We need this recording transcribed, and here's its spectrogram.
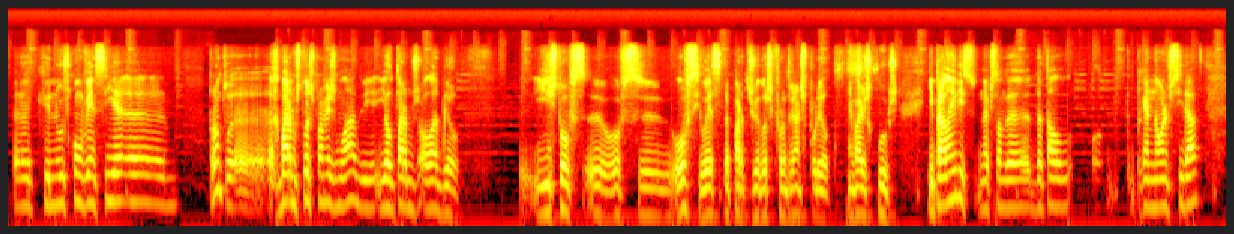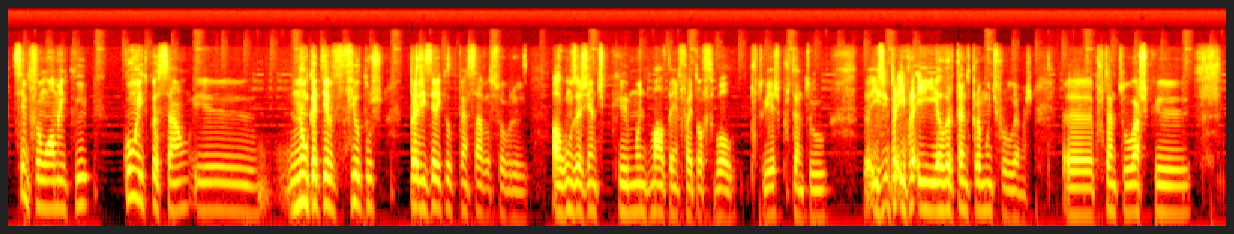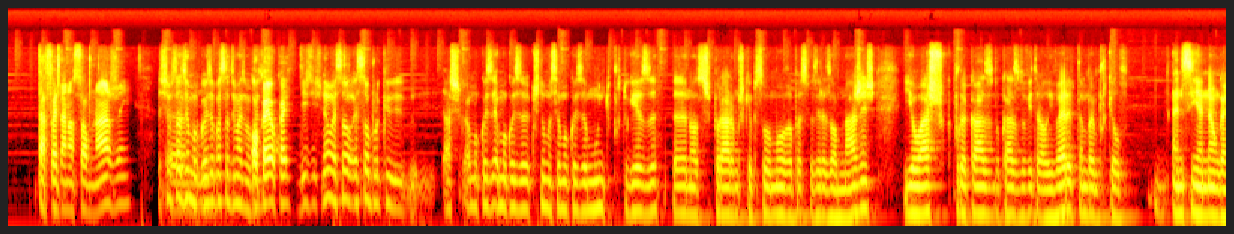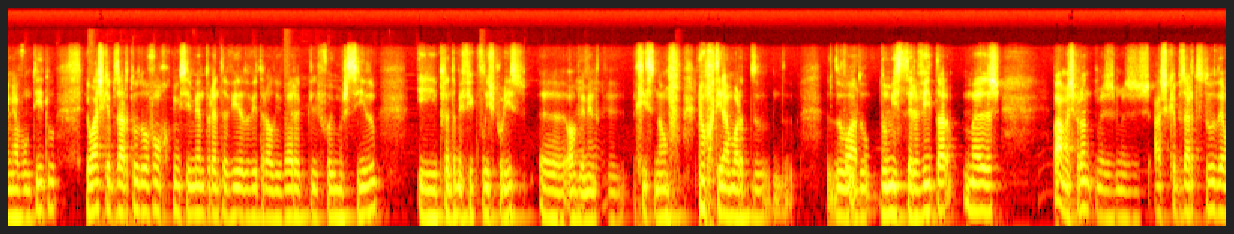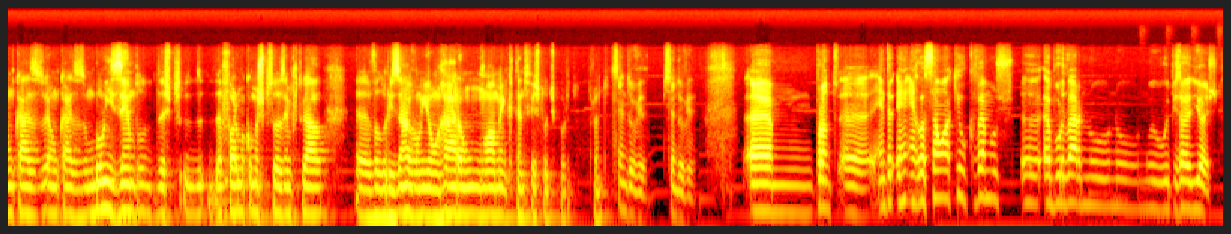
uh, que nos convencia uh, pronto, a, a rebarmos todos para o mesmo lado e, e a lutarmos ao lado dele. E isto houve-se houve houve silêncio da parte dos jogadores que foram treinados por ele em vários clubes. E para além disso, na questão da, da tal, pegando na honestidade, sempre foi um homem que com educação, nunca teve filtros para dizer aquilo que pensava sobre alguns agentes que muito mal têm feito ao futebol português, portanto, e, e, e alertando para muitos problemas. Uh, portanto, acho que está feita a nossa homenagem. Deixa-me só dizer uma coisa, posso só dizer mais uma coisa? Ok, ok, diz isto. Não, é só, é só porque acho que é uma coisa, é uma coisa, costuma ser uma coisa muito portuguesa uh, nós esperarmos que a pessoa morra para se fazer as homenagens e eu acho que por acaso, no caso do Vitor Oliveira, também porque ele ano não ganhava um título. Eu acho que apesar de tudo houve um reconhecimento durante a vida do Vitor Oliveira que lhe foi merecido e portanto também fico feliz por isso. Uh, obviamente uhum. que isso não, não retira a morte do, do, do, claro. do, do Mr. Vitor, mas pá, mas pronto, mas, mas acho que apesar de tudo é um caso, é um caso, um bom exemplo das, da forma como as pessoas em Portugal uh, valorizavam e honraram um homem que tanto fez pelo desporto. Pronto. Sem dúvida, sem dúvida. Um, pronto, uh, entre, em, em, relação àquilo que vamos uh, abordar no, no, no, episódio de hoje,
